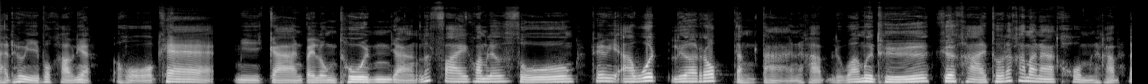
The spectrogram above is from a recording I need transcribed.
ลายๆเทคโนโลยีพวกเขาเนี่ยโอ้โหแค่มีการไปลงทุนอย่างรถไฟความเร็วสูง เทคโนโลยีอาวุธเรือรบต่างๆนะครับหรือว่ามือถือเครือข่ายโทรคมนาคมนะครับห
